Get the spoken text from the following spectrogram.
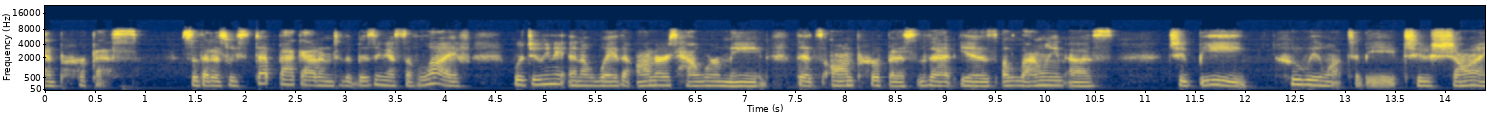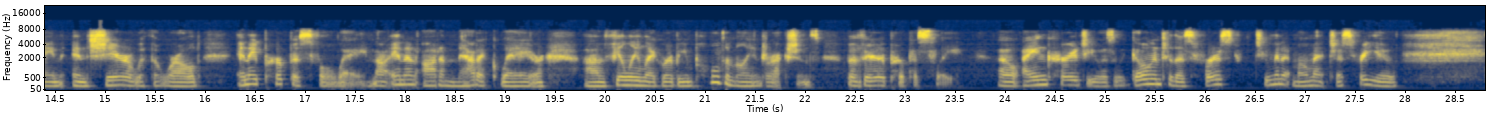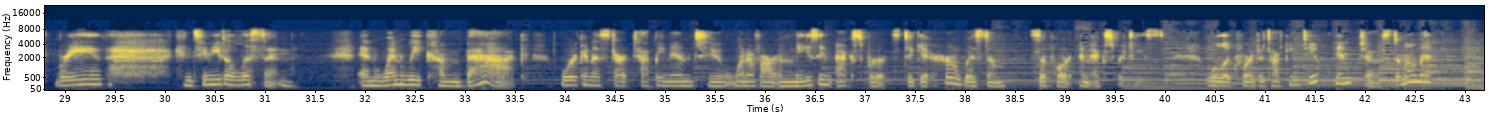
and purpose. So that as we step back out into the busyness of life, we're doing it in a way that honors how we're made, that's on purpose, that is allowing us to be who we want to be, to shine and share with the world in a purposeful way, not in an automatic way or um, feeling like we're being pulled a million directions, but very purposefully. So I encourage you as we go into this first two minute moment just for you, breathe, continue to listen. And when we come back, we're going to start tapping into one of our amazing experts to get her wisdom, support, and expertise. We'll look forward to talking to you in just a moment.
